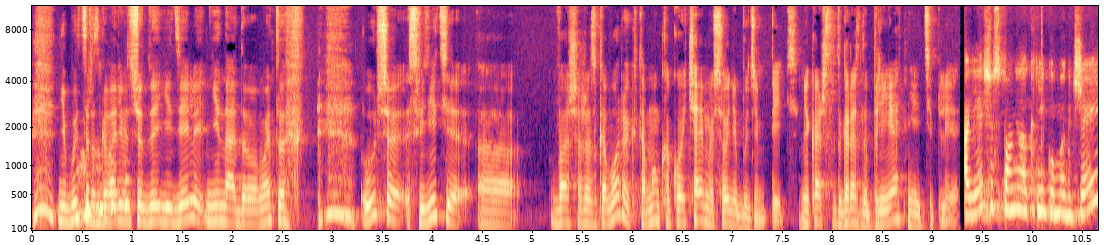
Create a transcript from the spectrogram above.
не будете разговаривать еще две недели, не надо вам это. Лучше сведите а, ваши разговоры к тому, какой чай мы сегодня будем пить. Мне кажется, это гораздо приятнее и теплее. А я сейчас вспомнила книгу Мэг Джей,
